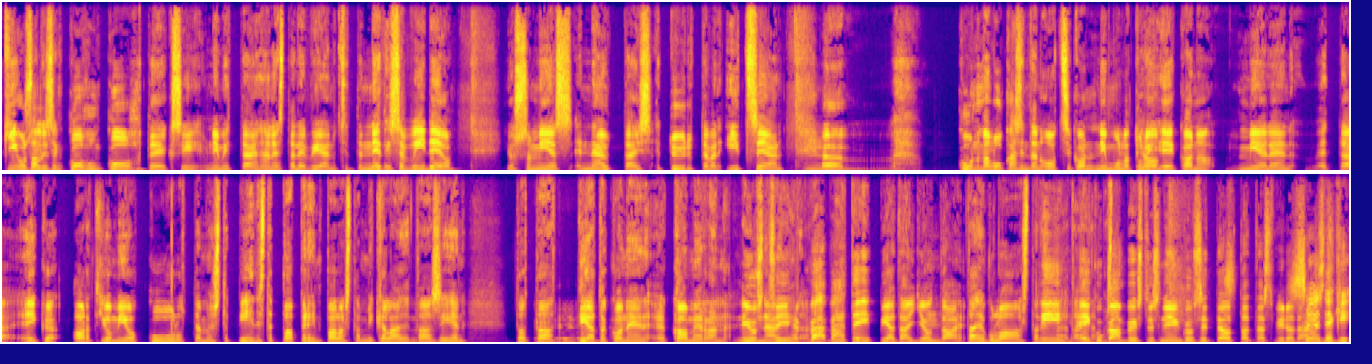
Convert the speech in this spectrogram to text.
kiusallisen kohun kohteeksi. Nimittäin hänestä leviää nyt sitten netissä video, jossa mies näyttäisi tyydyttävän itseään. Mm. Ö, kun mä lukasin tämän otsikon, niin mulla tuli Joo. ekana mieleen, että eikö Artiomi ole kuullut tämmöisestä pienestä paperin palasta, mikä laitetaan siihen tota, tietokoneen kameran just näyttöön. siihen. Väh, vähän teippiä tai jotain. Mm. Tai joku laastari. Niin, tai ei tämmöistä. kukaan pystyisi niin kuin sitten ottaa tästä videota. Se jotenkin,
